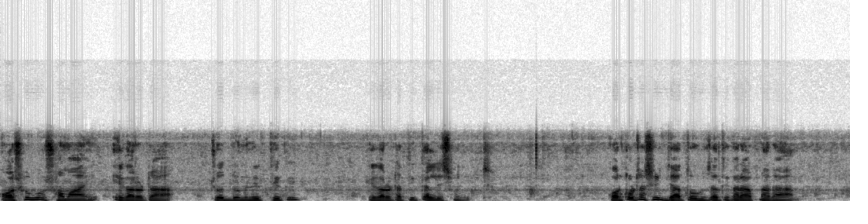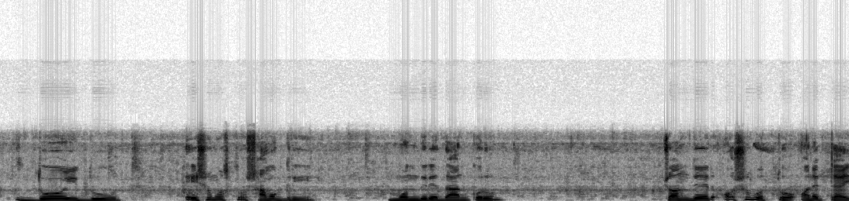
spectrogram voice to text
অশুভ সময় এগারোটা চোদ্দ মিনিট থেকে এগারোটা তেতাল্লিশ মিনিট। কর্কট জাতক জাতিকারা আপনারা দই, দুধ এই সমস্ত সামগ্রী মন্দিরে দান করুন। চন্দ্রের অশুভত্ব অনেকটাই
